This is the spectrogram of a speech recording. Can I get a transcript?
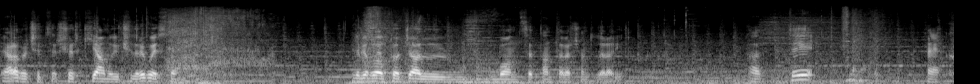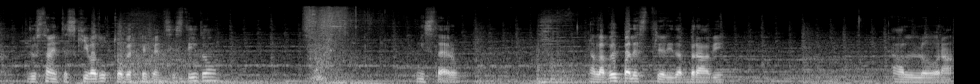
E allora cerchiamo di uccidere questo. Gli abbiamo tolto già il buon 70% della vita. A te... Ecco, giustamente schiva tutto perché ci ha insistito. Mistero. Allora, voi balestrieri da bravi. Allora,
